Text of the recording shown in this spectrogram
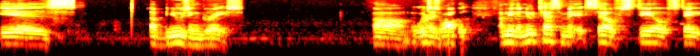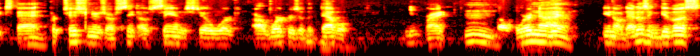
is abusing grace. Um, which right. is why, I mean, the New Testament itself still states that mm. petitioners of sin, of sin still work are workers of the devil, yeah. right? Mm. So we're not. Yeah you know, that doesn't give us,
